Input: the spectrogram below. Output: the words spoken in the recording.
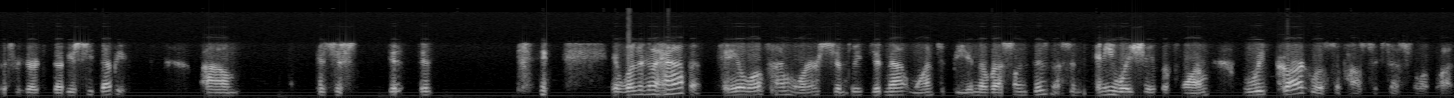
with regard to WCW. Um, it's just it it, it wasn't going to happen. AOL Time Warner simply did not want to be in the wrestling business in any way, shape, or form, regardless of how successful it was.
